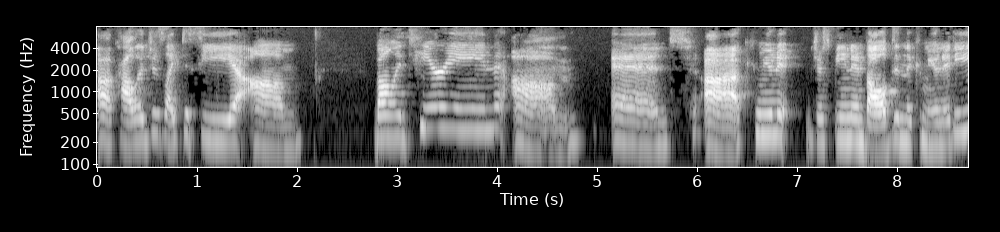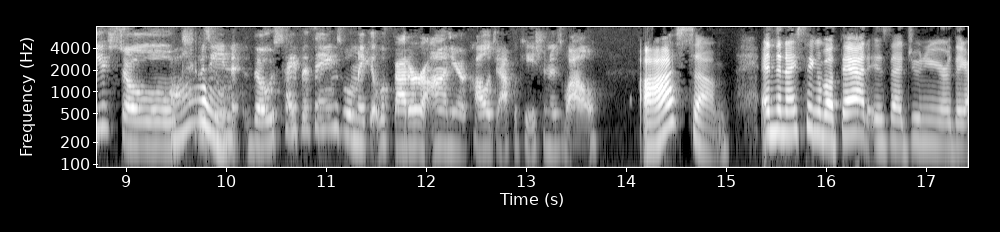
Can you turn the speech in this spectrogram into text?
Uh, colleges like to see um, volunteering, um, and uh community just being involved in the community so Oh. choosing those type of things will make it look better on your college application as well Awesome. And the nice thing about that is that junior year they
